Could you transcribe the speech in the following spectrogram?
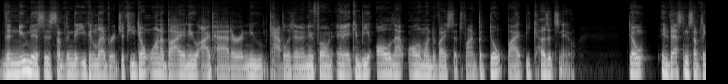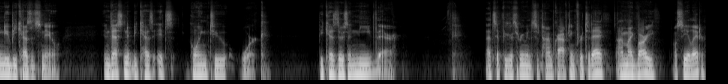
the newness is something that you can leverage. If you don't want to buy a new iPad or a new tablet and a new phone, and it can be all that all in one device, that's fine. But don't buy it because it's new. Don't invest in something new because it's new. Invest in it because it's going to work, because there's a need there. That's it for your three minutes of time crafting for today. I'm Mike Vardy. I'll see you later.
